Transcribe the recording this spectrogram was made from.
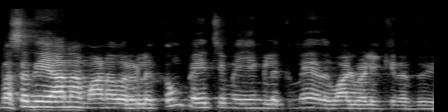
வசதியான மாணவர்களுக்கும் பயிற்சி மையங்களுக்குமே அது வாழ்வளிக்கிறது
